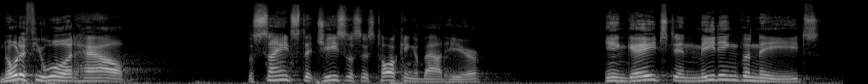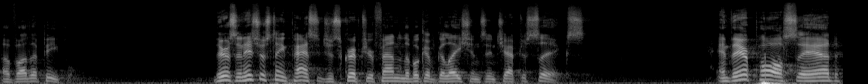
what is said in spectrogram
Note, if you would, how the saints that Jesus is talking about here engaged in meeting the needs of other people. There's an interesting passage of Scripture found in the book of Galatians in chapter 6. And there Paul said,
